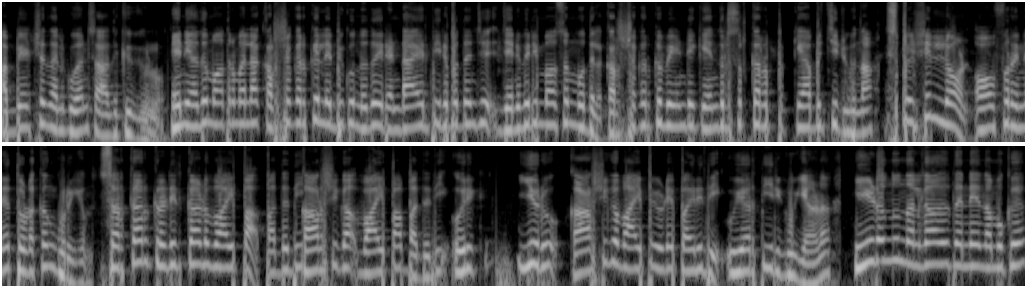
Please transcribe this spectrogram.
അപേക്ഷ നൽകുവാൻ സാധിക്കുകയുള്ളൂ. ഇനി അത് മാത്രമല്ല കർഷകർക്ക് ലഭിക്കുന്നത് രണ്ടായിരത്തി ഇരുപത്തഞ്ച് ജനുവരി മാസം മുതൽ കർഷകർക്ക് വേണ്ടി കേന്ദ്ര സർക്കാർ പ്രഖ്യാപിച്ചിരിക്കുന്ന സ്പെഷ്യൽ ലോൺ ഓഫറിന് തുടക്കം കുറിക്കും സർക്കാർ ക്രെഡിറ്റ് കാർഡ് വായ്പ പദ്ധതി കാർഷിക വായ്പാ പദ്ധതി ഒരു ഈയൊരു കാർഷിക വായ്പയുടെ പരിധി ഉയർത്തിയിരിക്കുകയാണ്. ഈടൊന്നും നൽകാതെ തന്നെ നമുക്ക്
